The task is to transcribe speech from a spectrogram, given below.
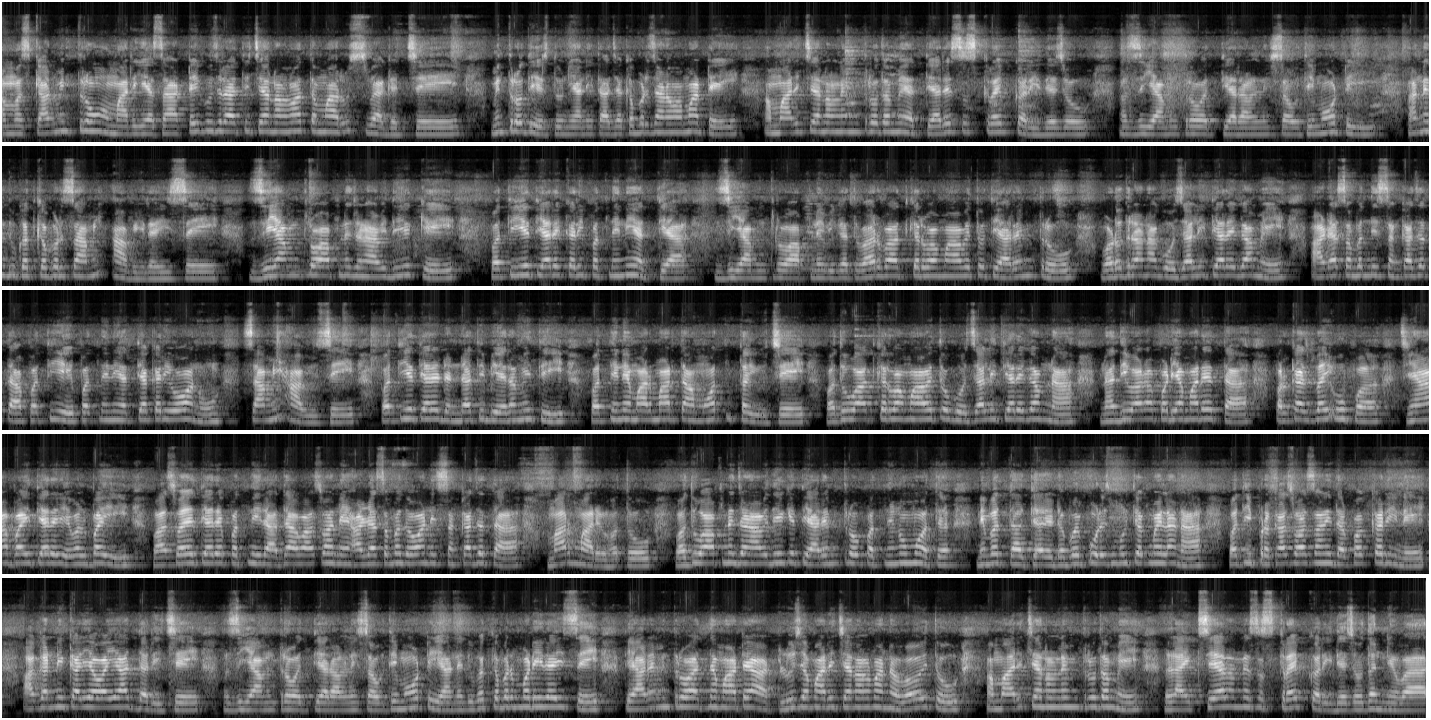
નમસ્કાર મિત્રો, અમારી એસઆરટી ગુજરાતી ચેનલમાં તમારું સ્વાગત છે. મિત્રો, દેશ દુનિયાની તાજા ખબર જાણવા માટે અમારી ચેનલને મિત્રો તમે અત્યારે સબસ્ક્રાઈબ કરી દેજો. હજી આ મિત્રો અત્યારે હાલની સૌથી મોટી અને દુઃખદ ખબર સામે આવી રહી છે. જીયા મિત્રો, આપને જણાવી દઈએ કે પતિએ ત્યારે કરી પત્નીની હત્યા. જીયા મિત્રો, આપને વિગતવાર વાત કરવામાં આવે તો ત્યારે મિત્રો વડોદરાના ગોજાલી ત્યારે ગામે આડા સંબંધી શંકા જતાં પતિએ પત્નીની હત્યા કરી હોવાનું સામે આવ્યું છે. પતિએ ત્યારે દંડાથી બેરમીથી પત્નીને માર મારતા મોત થયું છે. વધુ વાત કરવામાં આવે તો ગોઝાલી ત્યારે ગામના નદીવાળા પડિયામાં રહેતા પ્રકાશભાઈ ઉપર જ્યાંભાઈ ત્યારે રેવલભાઈ, વાસવાએ ત્યારે પત્ની રાધા વાસવાને આડા સંબંધ હોવાની શંકા જતા માર માર્યો હતો. વધુ આપને જણાવી દઈએ કે ત્યારે મિત્રો પત્નીનું મોત નિબધતા ત્યારે ડભોઈ પોલીસ મૃતક મહિલાના પતિ પ્રકાશ વાસાની ધરપકડ કરીને આગળની કાર્યવાહી હાથ ધરી છે. જ્યાં મિત્રો, અત્યારે હાલની સૌથી મોટી અને દુઃખદ ખબર મળી રહી છે. ત્યારે મિત્રો, આજના માટે આટલું જ અમારી ચેનલમાં નવા હોય તો અમારી ચેનલને મિત્રો, તમે લાઇક શેર અને સબસ્ક્રાઈબ કરી દેજો. ધન્યવાદ.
